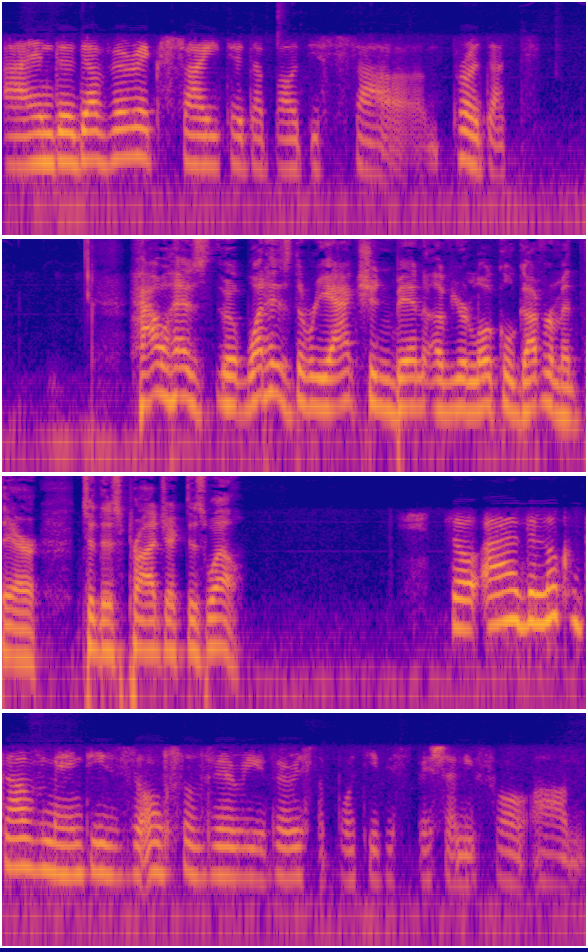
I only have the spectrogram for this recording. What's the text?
and they're very excited about this uh, product. How has the what has the reaction been of your local government there to this project as well? So uh, the local government is also very, very supportive, especially for um,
